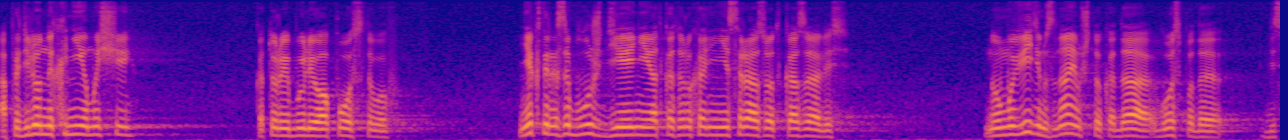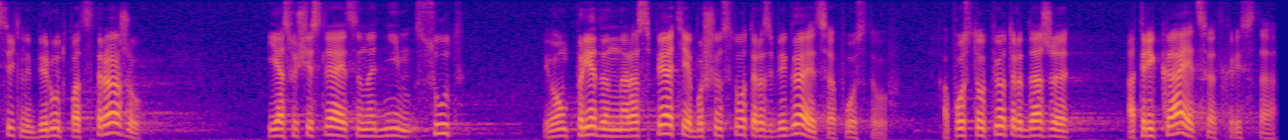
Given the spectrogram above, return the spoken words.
определенных немощей, которые были у апостолов, некоторых заблуждений, от которых они не сразу отказались. Но мы видим, знаем, что когда Господа действительно берут под стражу – и осуществляется над ним суд, и он предан на распятие, большинство-то разбегается апостолов. Апостол Петр даже отрекается от Христа.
